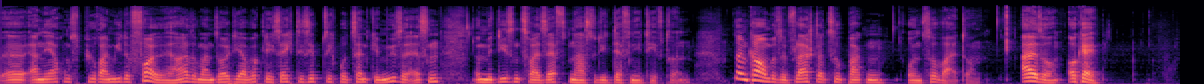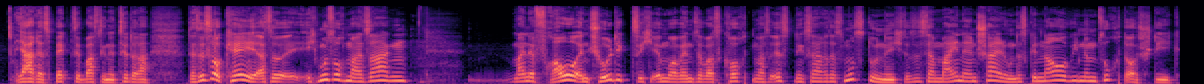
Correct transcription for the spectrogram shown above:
äh, Ernährungspyramide voll. Ja? Also man sollte ja wirklich 60, 70 Prozent Gemüse essen und mit diesen zwei Säften hast du die definitiv drin. Dann kann man ein bisschen Fleisch dazu packen und so weiter. Also, okay. Ja, Respekt, Sebastian etc. Das ist okay. Also ich muss auch mal sagen, meine Frau entschuldigt sich immer, wenn sie was kocht und was isst. Und ich sage, das musst du nicht. Das ist ja meine Entscheidung. Das ist genau wie in einem Suchtausstieg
